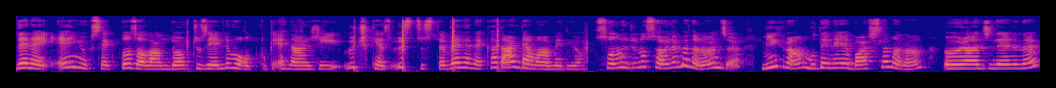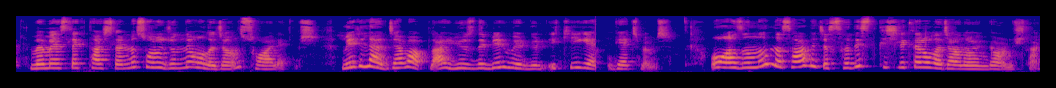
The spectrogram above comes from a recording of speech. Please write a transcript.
Deney en yüksek doz alan 450 voltluk enerjiyi 3 kez üst üste verene kadar devam ediyor. Sonucunu söylemeden önce Milgram bu deneye başlamadan öğrencilerine ve meslektaşlarına sonucun ne olacağını sual etmiş. Verilen cevaplar %1,2'yi geçmemiş. O azınlığın da sadece sadist kişilikler olacağını öngörmüşler.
